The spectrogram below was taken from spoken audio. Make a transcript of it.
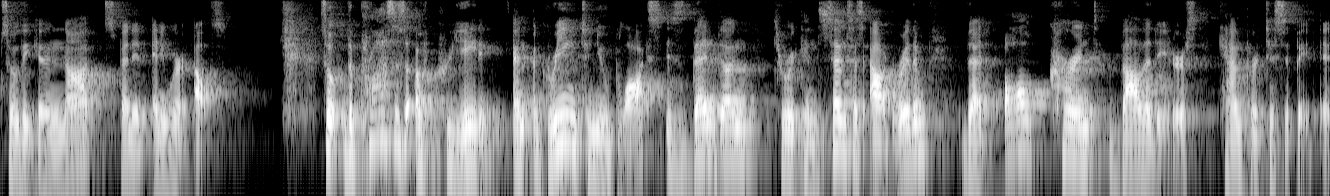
so they cannot spend it anywhere else. So the process of creating and agreeing to new blocks is then done through a consensus algorithm that all current validators can participate in.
